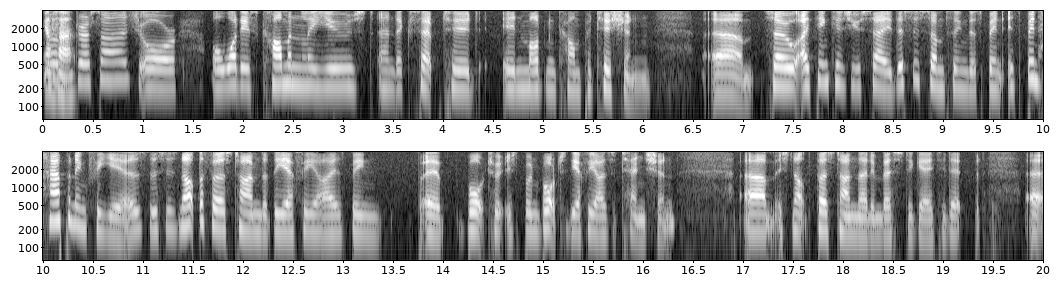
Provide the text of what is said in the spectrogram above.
of uh-huh. dressage, or or what is commonly used and accepted in modern competition. Um, so I think, as you say, this is something that's been it's been happening for years. This is not the first time that the FEI has been uh, brought to it's been brought to the FEI's attention. Um, it's not the first time that investigated it, but uh,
